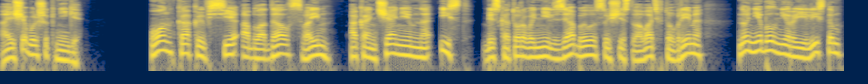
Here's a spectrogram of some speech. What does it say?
а еще больше книги. Он, как и все, обладал своим окончанием на «ист», без которого нельзя было существовать в то время, но не был ни роялистом,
